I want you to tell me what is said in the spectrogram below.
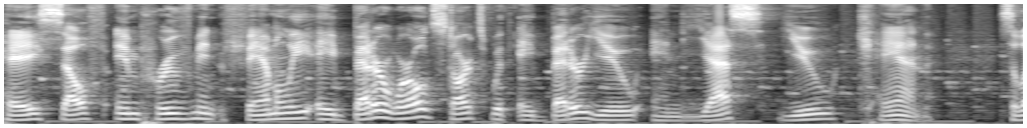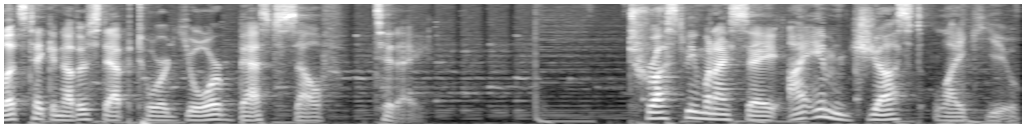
Hey, self improvement family, a better world starts with a better you, and yes, you can. So let's take another step toward your best self today. Trust me when I say I am just like you.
